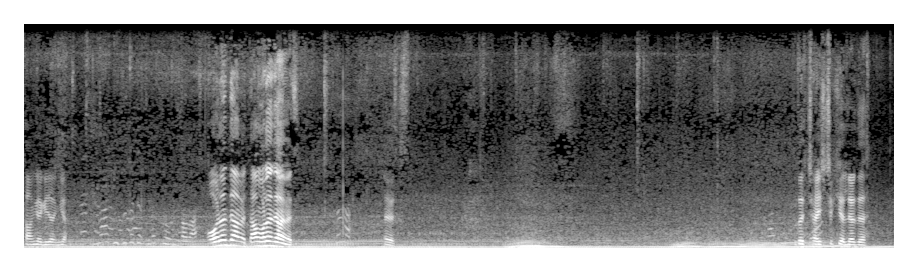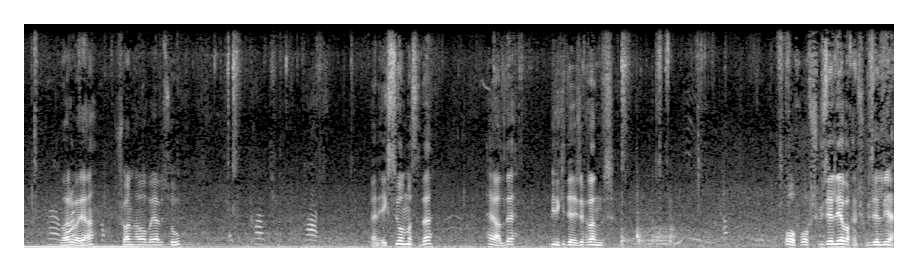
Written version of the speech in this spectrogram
Tamam gel gidelim gel. Zorundalar. Oradan devam et. Tamam oradan devam et. Değil mi? Evet. Burada çay içecek yerler de var bayağı. Şu an hava bayağı bir soğuk. Kar. Kar. Yani eksi olması da herhalde 1-2 derece falandır. Of of şu güzelliğe bakın şu güzelliğe.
